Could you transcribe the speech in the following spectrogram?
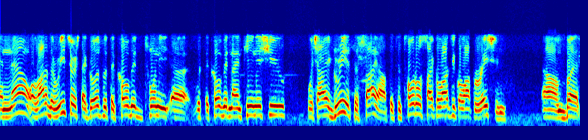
And now a lot of the research that goes with the COVID twenty uh, with the COVID nineteen issue, which I agree it's a psyop, it's a total psychological operation. Um, but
